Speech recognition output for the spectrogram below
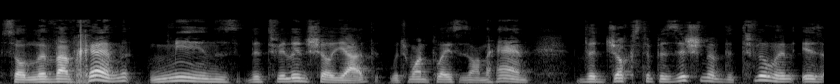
So levavchem means the tefillin shel yad, which one places on the hand. The juxtaposition of the tefillin is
